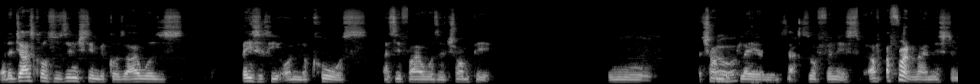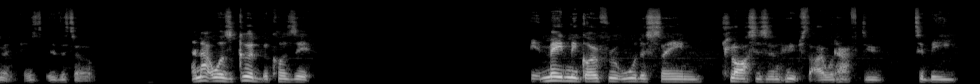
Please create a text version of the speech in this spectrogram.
But the jazz course was interesting because I was basically on the course as if I was a trumpet or a trumpet Oh, okay. player or saxophonist, a, a frontline instrument is, is the term, and that was good because it it made me go through all the same classes and hoops that I would have to to be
